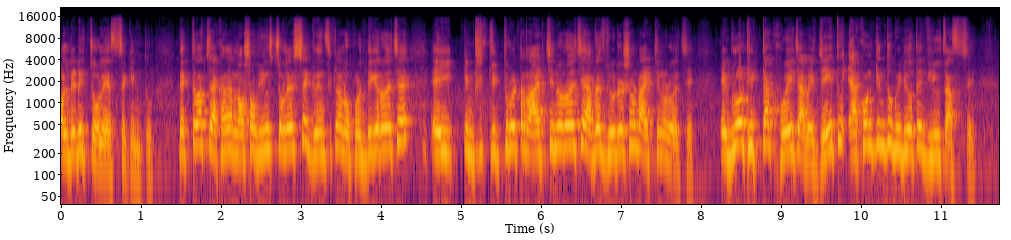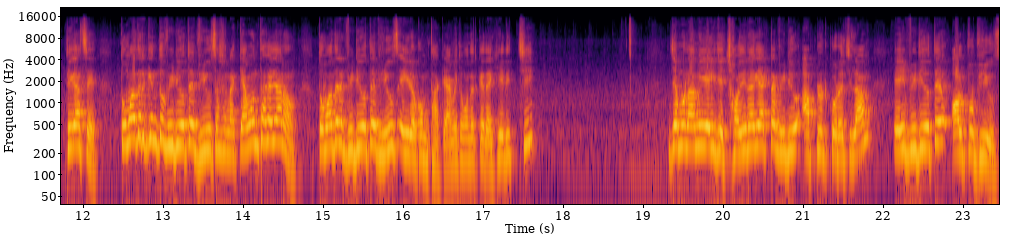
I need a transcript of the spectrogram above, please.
অলরেডি চলে এসছে কিন্তু। দেখতে পাচ্ছ, এক হাজার নশো ভিউজ চলে এসছে গ্রিন সিগনাল ওপর দিকে রয়েছে, এই ক্লিক থ্রু একটা রাইট চিহ্ন রয়েছে অ্যাভারেজ ভিউ ডিউরেশন রাইট চিহ্ন রয়েছে। এগুলো ঠিকঠাক হয়ে যাবে, যেহেতু এখন কিন্তু ভিডিওতে ভিউজ আসছে, ঠিক আছে? তোমাদের কিন্তু ভিডিওতে ভিউজ আসে না, কেমন থাকে জানো? তোমাদের ভিডিওতে ভিউজ এইরকম থাকে, আমি তোমাদেরকে দেখিয়ে দিচ্ছি। যেমন আমি এই যে ছদিন আগে একটা ভিডিও আপলোড করেছিলাম, এই ভিডিওতে অল্প ভিউজ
